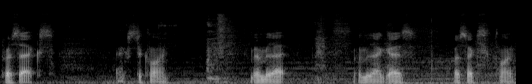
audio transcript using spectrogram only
Press X. X to climb. Remember that. Remember that, guys. Press X to climb.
